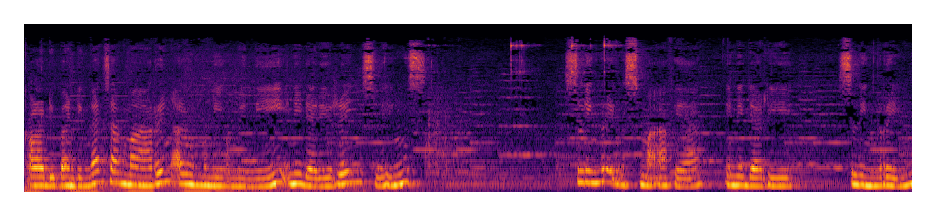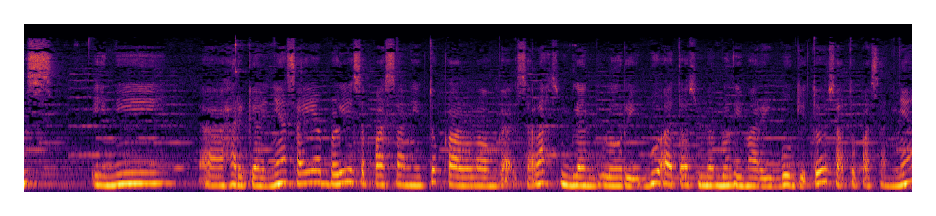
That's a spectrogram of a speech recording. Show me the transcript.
Kalau dibandingkan sama ring aluminium ini, ini dari ring slings sling rings maaf ya. Ini dari sling rings ini uh, harganya saya beli sepasang itu kalau nggak salah 90.000 atau 95.000 gitu satu pasangnya.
